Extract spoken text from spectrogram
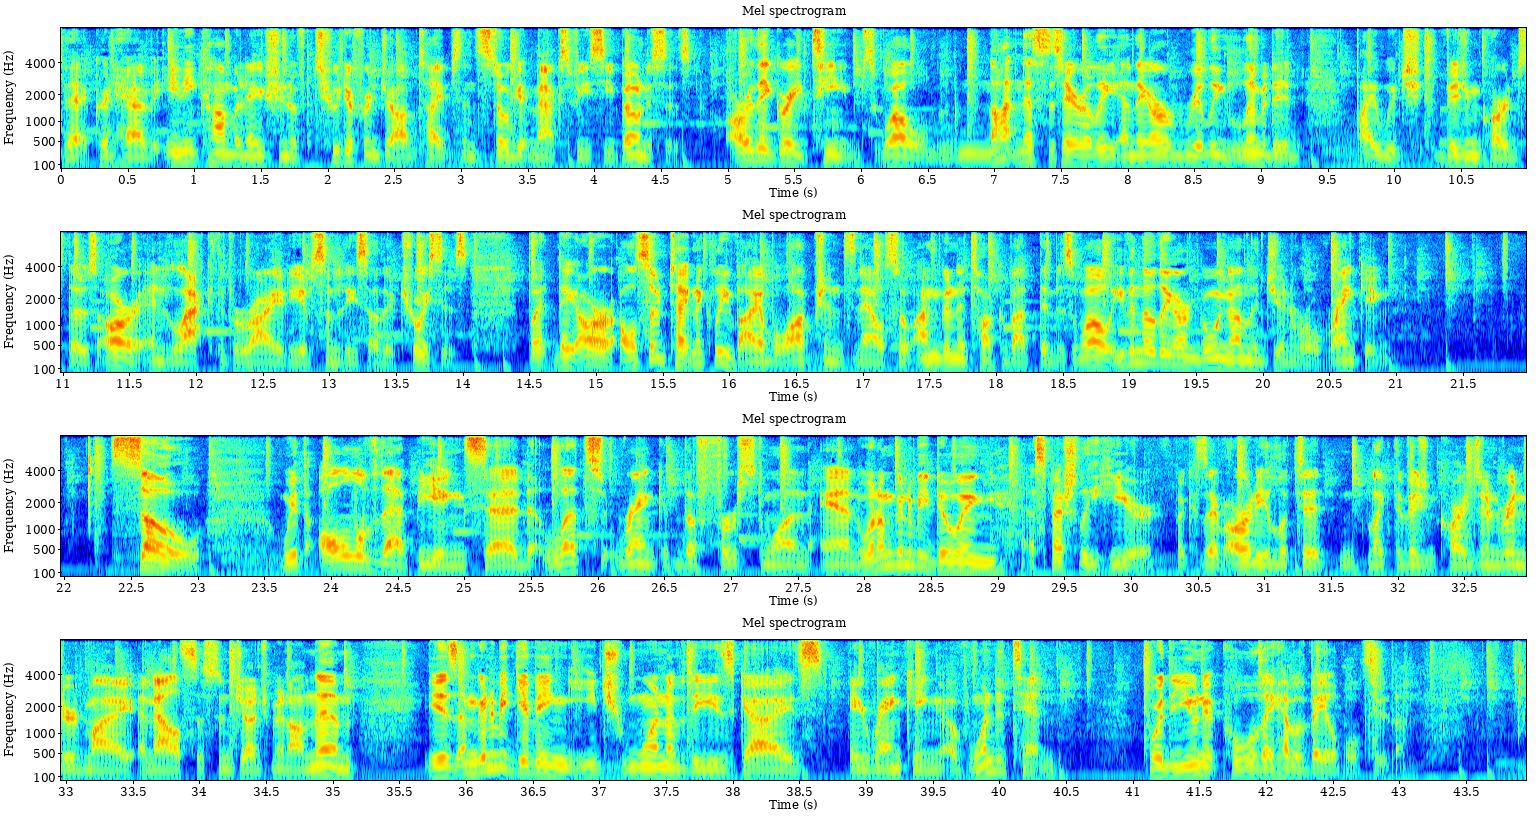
that could have any combination of two different job types and still get max VC bonuses. Are they great teams? Well, not necessarily, and they are really limited by which vision cards those are and lack the variety of some of these other choices. But they are also technically viable options now, so I'm going to talk about them as well, even though they aren't going on the general ranking. So, with all of that being said, let's rank the first one. And what I'm going to be doing, especially here, because I've already looked at like the vision cards and rendered my analysis and judgment on them, is I'm going to be giving each one of these guys a ranking of 1 to 10 for the unit pool they have available to them.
